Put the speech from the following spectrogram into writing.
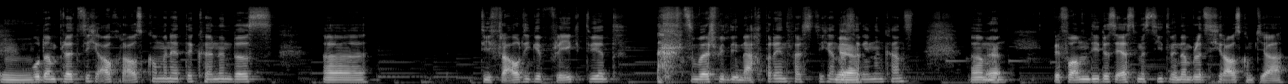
mhm. wo dann plötzlich auch rauskommen hätte können, dass äh, die Frau, die gepflegt wird, zum Beispiel die Nachbarin, falls du dich an ja. das erinnern kannst, ähm, ja. bevor man die das erste Mal sieht, wenn dann plötzlich rauskommt, ja,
